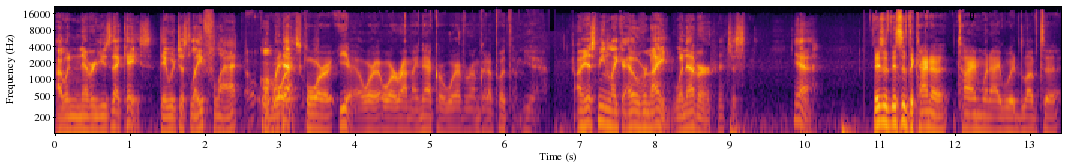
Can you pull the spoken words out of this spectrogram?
I would never use that case. They would just lay flat on or, my desk, or yeah, or or around my neck, or wherever I'm going to put them. Yeah. I just mean like overnight, whenever. It just, yeah. This is this is the kind of time when I would love to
